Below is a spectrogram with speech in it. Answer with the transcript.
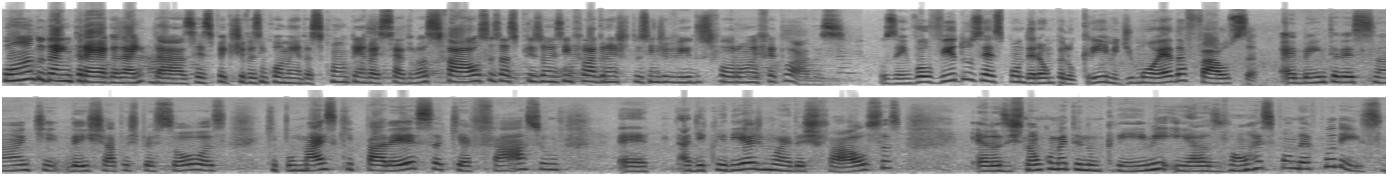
Quando da entrega das respectivas encomendas contendo as cédulas falsas, as prisões em flagrante dos indivíduos foram efetuadas. Os envolvidos responderão pelo crime de moeda falsa. É bem interessante deixar para as pessoas que, por mais que pareça que é fácil é, adquirir as moedas falsas, elas estão cometendo um crime e elas vão responder por isso.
